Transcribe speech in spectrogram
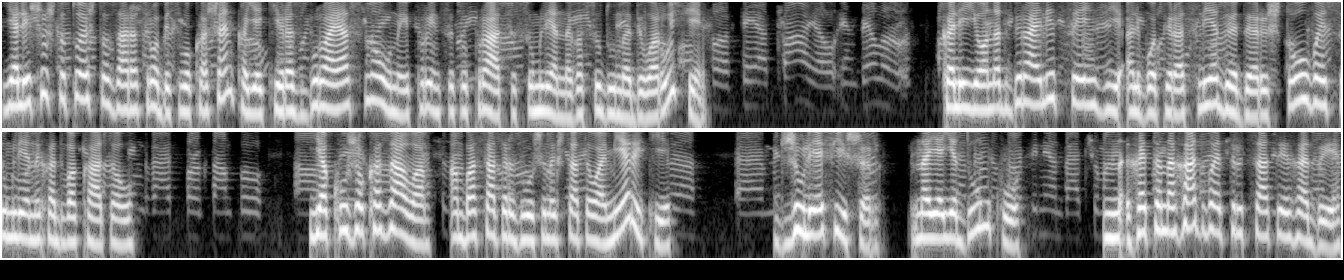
Я лічу, што тое, што зараз робіць Лукашенко, які разбурае асноўныя прынцыпы працы сумленнага суду на Беларусі, калі ён адбірае ліцэнзіі альбо пераследуе ды арыштоўвае сумленных адвакатаў. Як ужо казала амбасатар злучаных штатаў Амерыкі, Джулія Фішер. На яе думку, гэта нагадвае трыцатыя гады.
